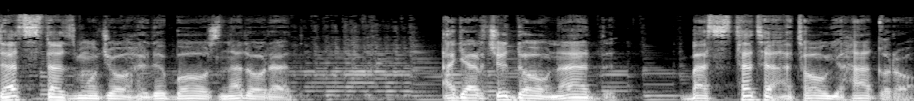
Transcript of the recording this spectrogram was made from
دست از مجاهده باز ندارد. اگرچه داند بستت عطای حق را.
